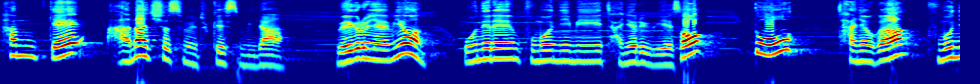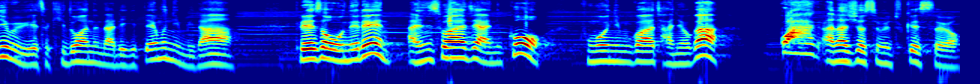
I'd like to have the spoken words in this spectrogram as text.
함께 안아주셨으면 좋겠습니다. 왜 그러냐면 오늘은 부모님이 자녀를 위해서 또 자녀가 부모님을 위해서 기도하는 날이기 때문입니다. 그래서 오늘은 안수하지 않고 부모님과 자녀가 꽉 안아주셨으면 좋겠어요.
